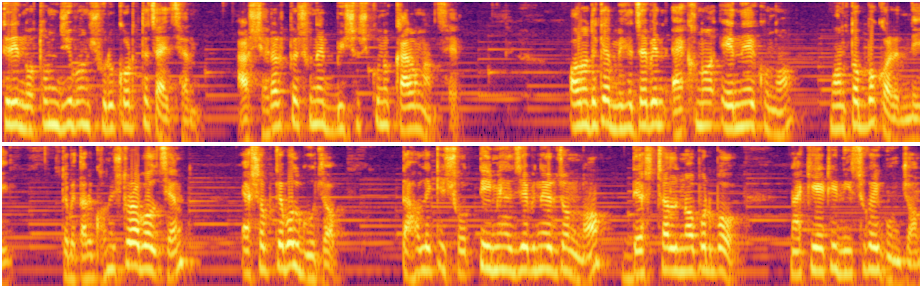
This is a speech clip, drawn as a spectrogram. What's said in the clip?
তিনি নতুন জীবন শুরু করতে চাইছেন, আর সেটার পেছনে বিশেষ কোনো কারণ আছে। অন্যদিকে মেহজাবিন এখনও এ নিয়ে কোনো মন্তব্য করেননি। তবে তার ঘনিষ্ঠরা বলছেন, এসব কেবল গুজব। তাহলে কি সত্যি মেহজাবিনের জন্য দেশ চালানো অপূর্ব, নাকি এটি নিছকই গুঞ্জন?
